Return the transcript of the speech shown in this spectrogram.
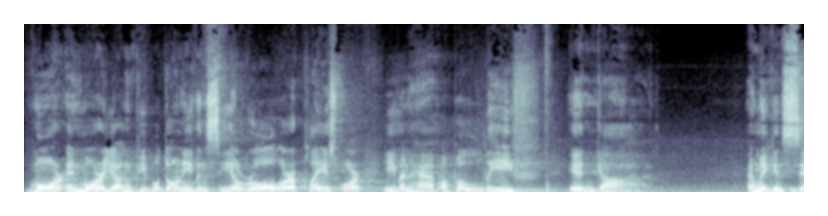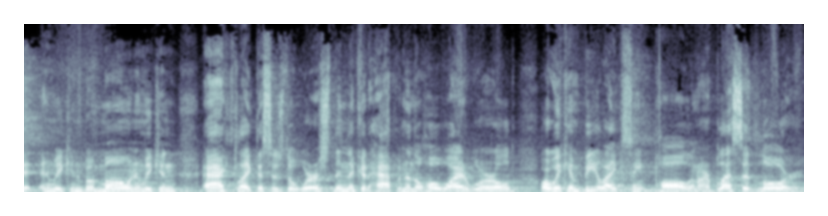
More and more young people don't even see a role or a place or even have a belief in God. And we can sit and we can bemoan and we can act like this is the worst thing that could happen in the whole wide world. Or we can be like St. Paul and our blessed Lord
